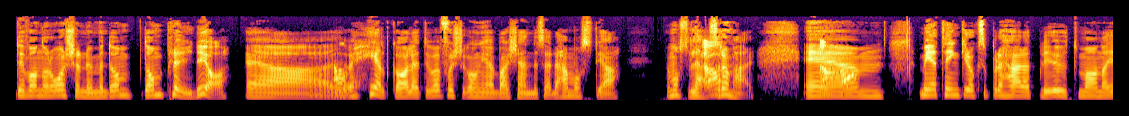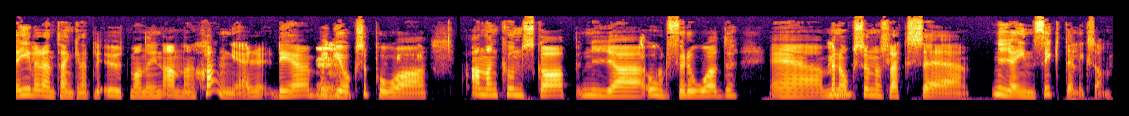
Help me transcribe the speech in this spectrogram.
det var några år sedan nu, men de, de plöjde jag. Eh, ja. Det var helt galet. Det var första gången jag bara kände så här, det här måste jag, jag måste läsa ja. de här. Eh, men jag tänker också på det här att bli utmanad. Jag gillar den tanken att bli utmanad i en annan genre. Det bygger mm. också på annan kunskap, nya ordförråd, eh, men mm. också någon slags eh, nya insikter liksom.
